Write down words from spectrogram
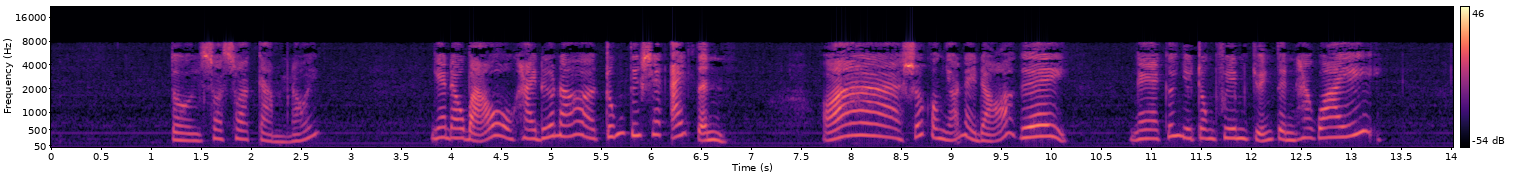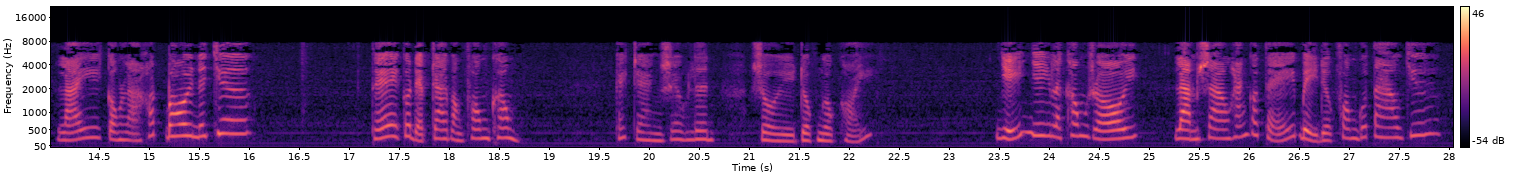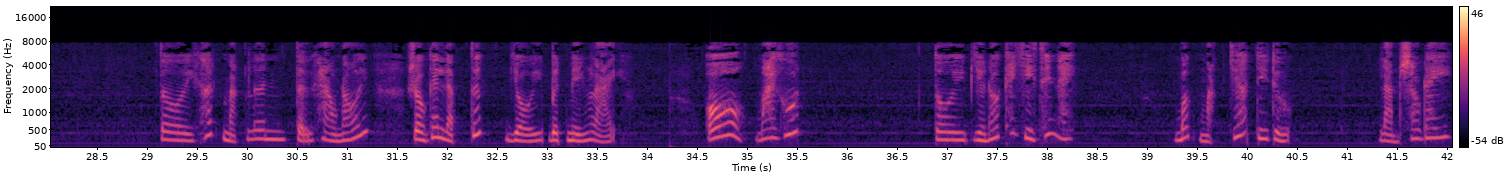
Tôi xoa xoa cằm nói. Nghe đâu bảo hai đứa nó trúng tiếng sét ái tình. Wow, số con nhỏ này đỏ ghê. Nghe cứ như trong phim chuyện tình Hawaii ấy. Lại còn là hot boy nữa chứ. Thế có đẹp trai bằng Phong không? Cái trang reo lên, rồi đột ngột hỏi. Dĩ nhiên là không rồi. Làm sao hắn có thể bị được Phong của tao chứ? Tôi hết mặt lên tự hào nói, rồi ngay lập tức dội bịt miệng lại. Oh my god! Tôi vừa nói cái gì thế này? Mất mặt chết đi được. Làm sao đây?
